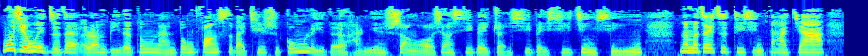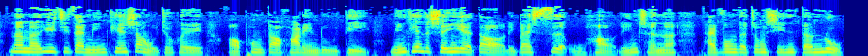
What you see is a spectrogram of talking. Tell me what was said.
目前位置在鹅銮鼻的东南东方四百七十公里的海面上哦，向西北转西北西进行。那么再次提醒大家，那么预计在明天上午就会哦碰到花莲陆地，明天的深夜到礼拜四五号凌晨呢，台风的中心登陆。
